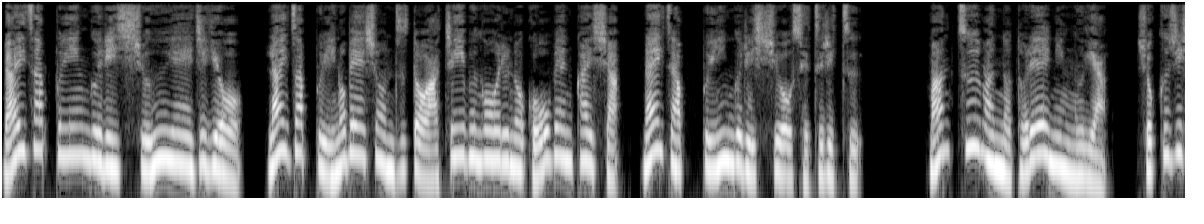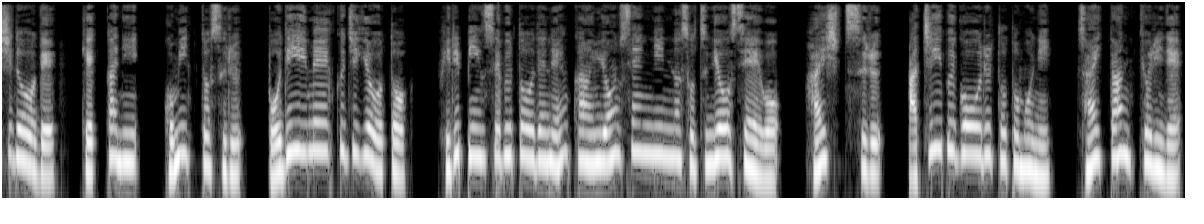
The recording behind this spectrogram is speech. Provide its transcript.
ライザップイングリッシュ運営事業ライザップイノベーションズとアチーブゴールの合弁会社ライザップイングリッシュを設立。マンツーマンのトレーニングや食事指導で結果にコミットするボディメイク事業とフィリピンセブ島で年間4000人の卒業生を輩出するアチーブゴールとともに最短距離で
